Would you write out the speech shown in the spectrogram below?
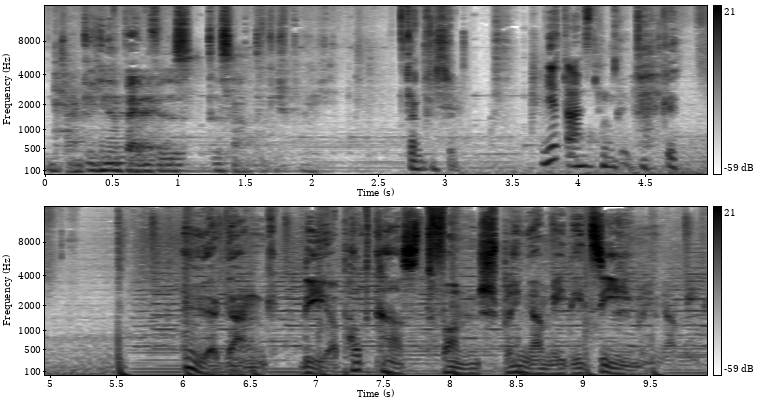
Und danke Ihnen beiden für das interessante Gespräch. Danke sehr. Wir danken. Danke. Hörgang, der Podcast von Springer Medizin. Springer Medizin.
